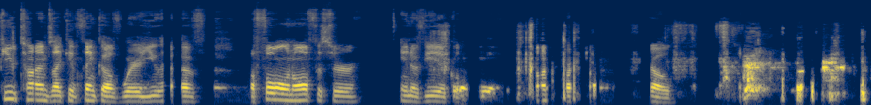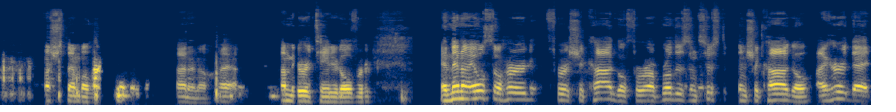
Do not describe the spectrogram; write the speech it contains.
few times I can think of where you have a fallen officer in a vehicle. So, rush them along. I don't know. I, I'm irritated over it. And then I also heard for Chicago, for our brothers and sisters in Chicago, I heard that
